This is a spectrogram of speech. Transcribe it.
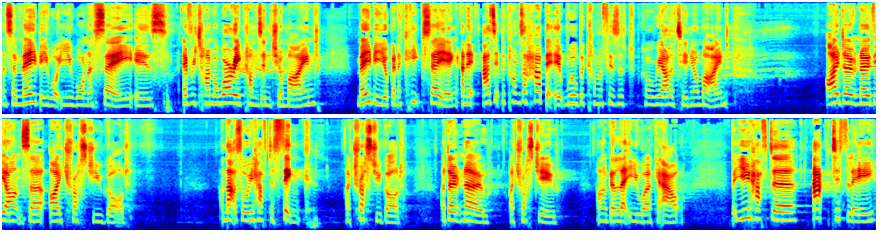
and so maybe what you want to say is every time a worry comes into your mind maybe you're going to keep saying and it, as it becomes a habit it will become a physical reality in your mind I don't know the answer. I trust you, God. And that's all you have to think. I trust you, God. I don't know. I trust you. And I'm going to let you work it out. But you have to actively,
